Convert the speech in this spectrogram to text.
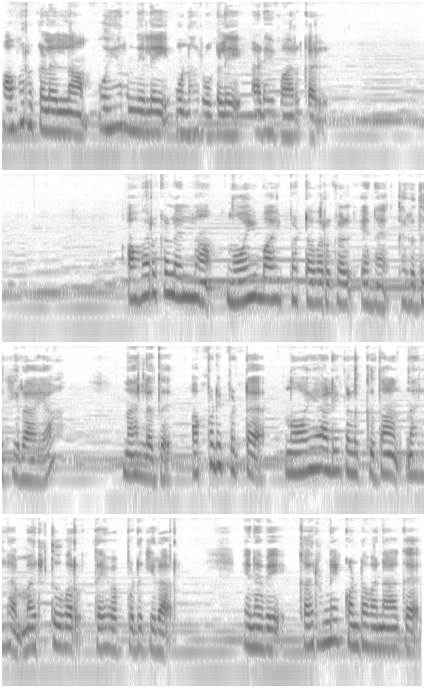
அவர்களெல்லாம் உயர்நிலை உணர்வுகளை அடைவார்கள். அவர்களெல்லாம் நோய்வாய்ப்பட்டவர்கள் என கருதுகிறாயா? நல்லது. அப்படிப்பட்ட நோயாளிகளுக்கு தான் நல்ல மருத்துவர் தேவைப்படுகிறார். எனவே கருணை கொண்டவனாக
